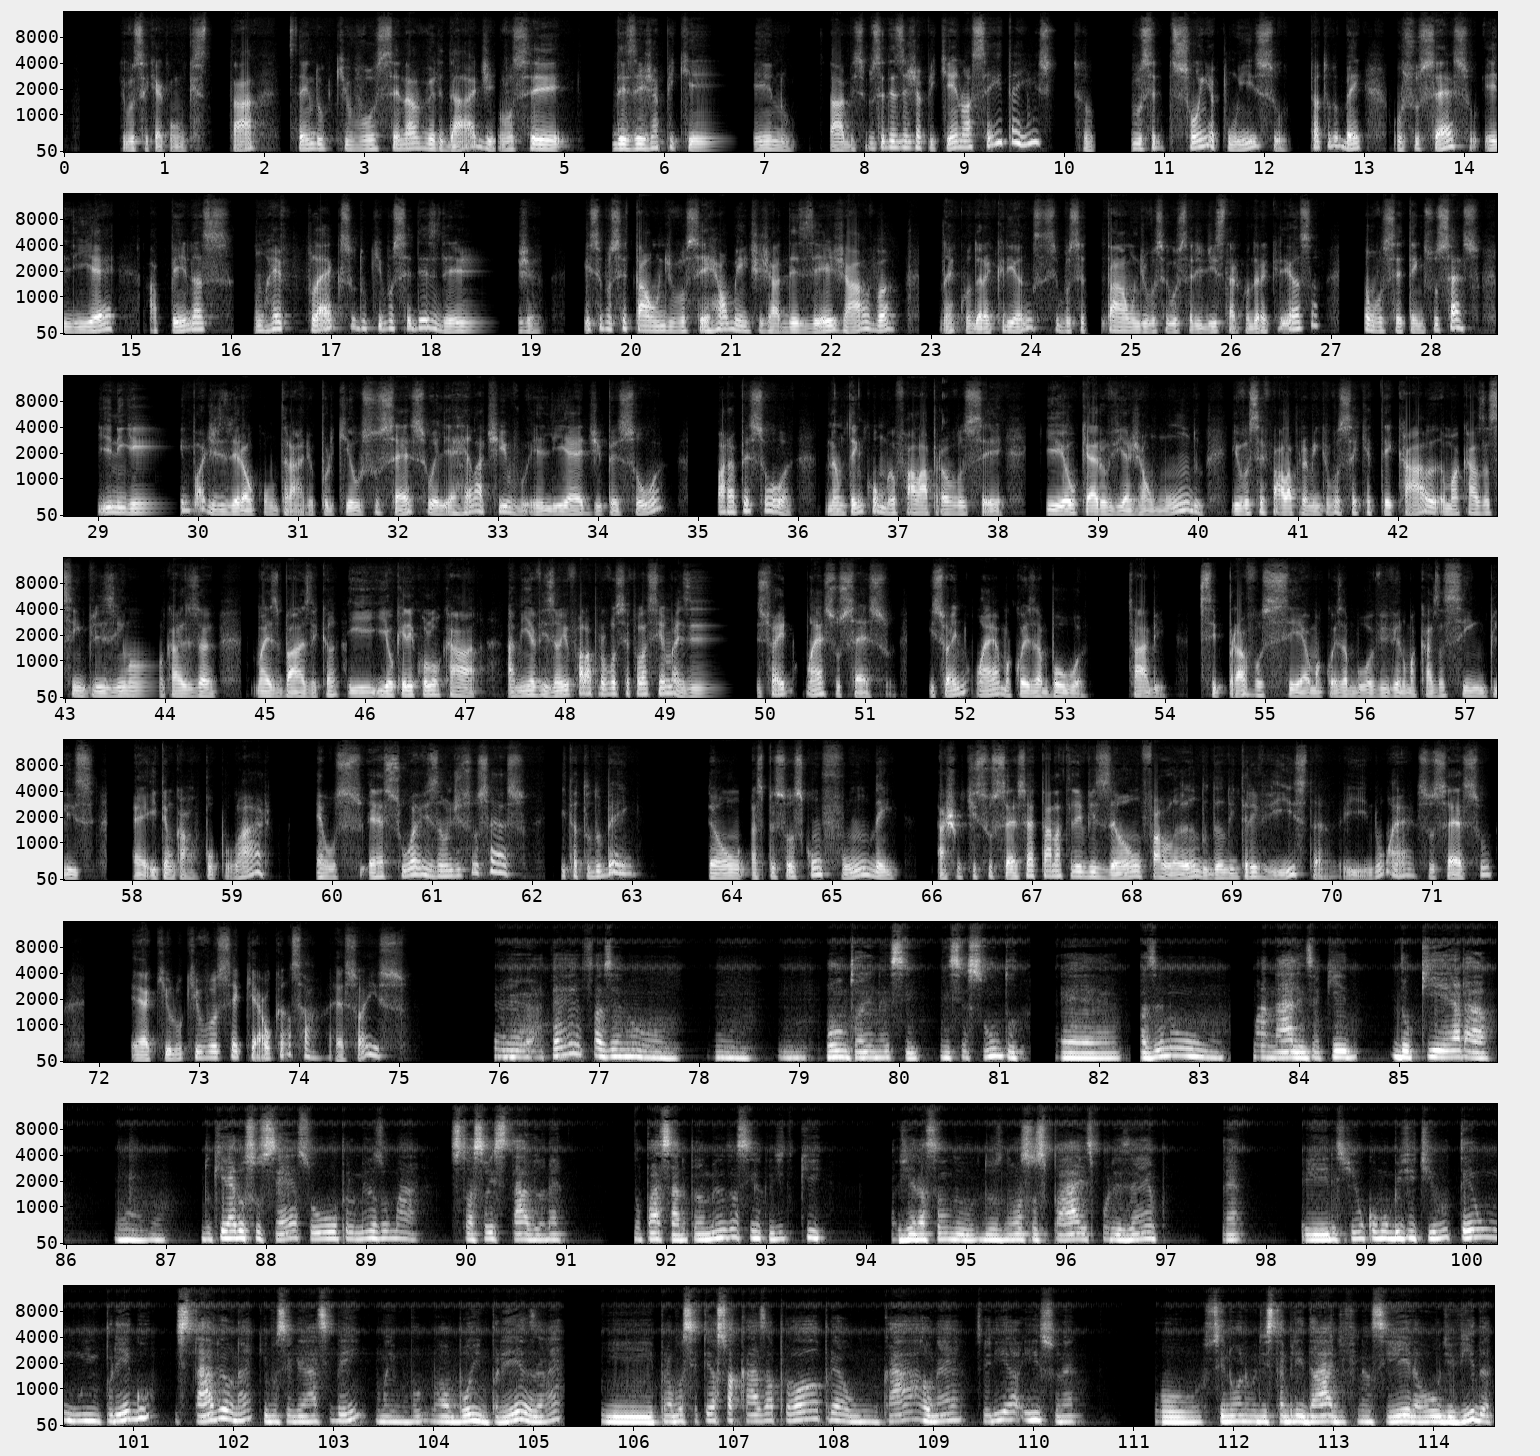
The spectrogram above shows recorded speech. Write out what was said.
que você quer conquistar, sendo que você, na verdade, você deseja pequeno, sabe? Se você deseja pequeno, aceita isso. Se você sonha com isso, tá tudo bem. O sucesso, ele é apenas um reflexo do que você deseja. E se você tá onde você realmente já desejava, né, quando era criança, se você tá onde você gostaria de estar quando era criança, então você tem sucesso. E ninguém pode dizer ao contrário, porque o sucesso, ele é relativo, ele é de pessoa para pessoa. Não tem como eu falar para você que eu quero viajar o mundo e você fala para mim que você quer ter casa, uma casa simplesinha, uma casa mais básica e, e eu querer colocar a minha visão e falar para você, falar assim, mas isso aí não é sucesso, isso aí não é uma coisa boa, sabe? Se para você é uma coisa boa viver numa casa simples é, e ter um carro popular, é, o, é sua visão de sucesso e tá tudo bem. Então as pessoas confundem acham que sucesso é estar na televisão falando, dando entrevista, e não é. Sucesso é aquilo que você quer alcançar, é só isso. É, até fazendo um, um, ponto aí nesse, nesse assunto, é, fazendo um, uma análise aqui do que era do que era o sucesso ou pelo menos uma situação estável, né, no passado. Pelo menos assim, acredito que a geração do, dos nossos pais, por exemplo, né? Eles tinham como objetivo ter um emprego estável, né? Que você ganhasse bem, uma, uma boa empresa, né? E para você ter a sua casa própria, um carro, né? Seria isso, né? O sinônimo de estabilidade financeira ou de vida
